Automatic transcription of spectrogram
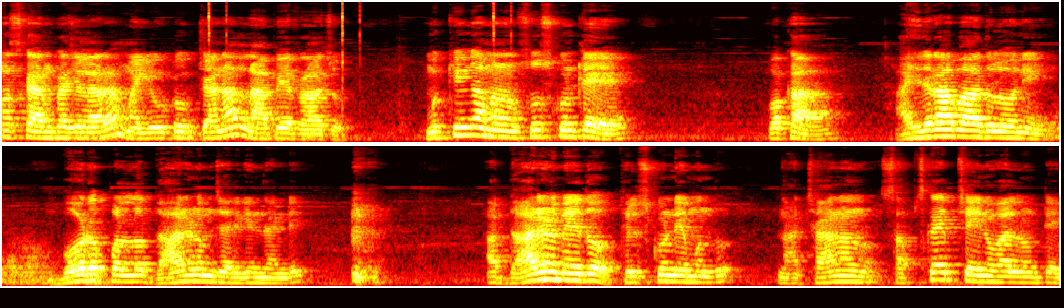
నమస్కారం ప్రజలారా మా యూట్యూబ్ ఛానల్ నా పేరు రాజు. ముఖ్యంగా మనం చూసుకుంటే ఒక హైదరాబాదులోని బోడప్పల్లో దారుణం జరిగిందండి. ఆ దారుణం ఏదో తెలుసుకునే ముందు నా ఛానల్ను సబ్స్క్రైబ్ చేయని వాళ్ళు ఉంటే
